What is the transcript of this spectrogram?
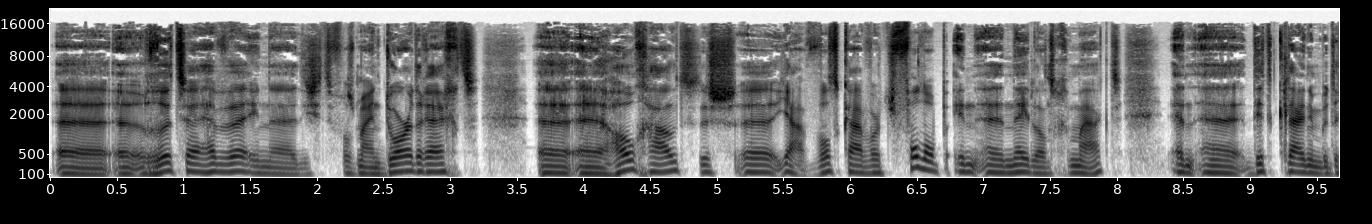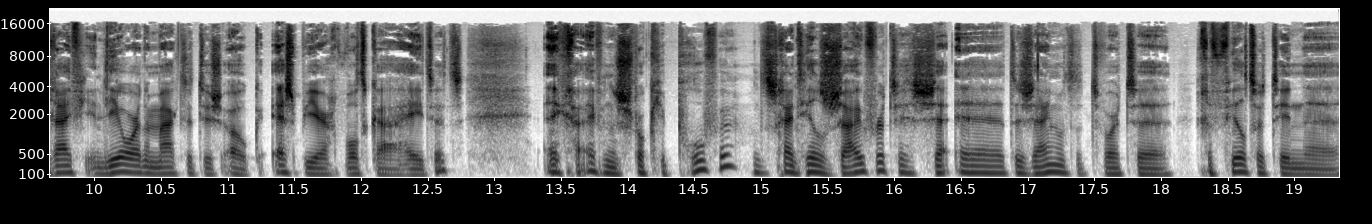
Rutte hebben we, in, die zit volgens mij in Dordrecht. Hooghout. Dus ja, wodka wordt volop in Nederland gemaakt. En dit kleine bedrijfje in Leeuwarden maakt het dus ook. Esbjerg wodka heet het. Ik ga even een slokje proeven. Want het schijnt heel zuiver te, te zijn. Want het wordt uh, gefilterd in, uh,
